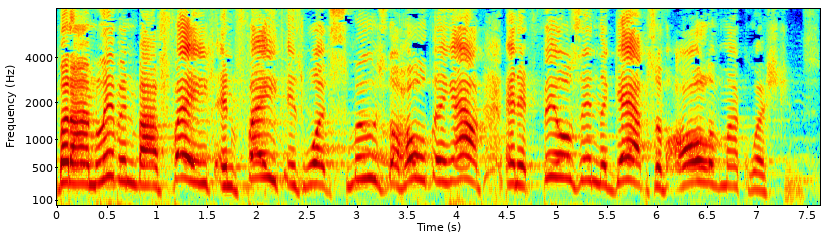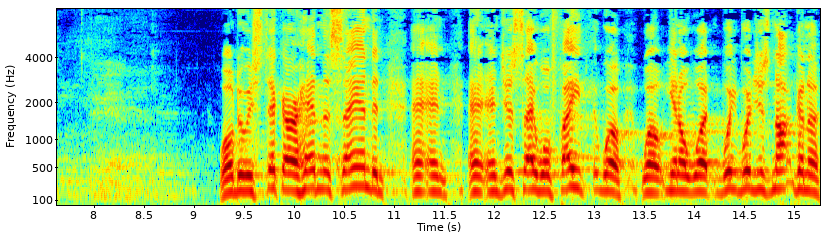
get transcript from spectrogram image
but I'm living by faith, and faith is what smooths the whole thing out and it fills in the gaps of all of my questions. Well, do we stick our head in the sand and, and, and, and just say, well, faith, well, well, you know what, we, we're just not going to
